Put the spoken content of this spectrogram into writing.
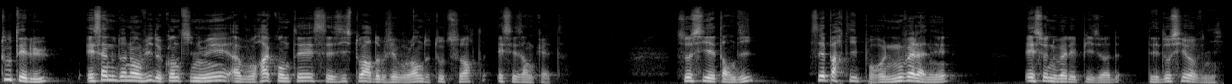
Tout est lu, et ça nous donne envie de continuer à vous raconter ces histoires d'objets volants de toutes sortes et ces enquêtes. Ceci étant dit, c'est parti pour une nouvelle année et ce nouvel épisode des dossiers OVNI.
